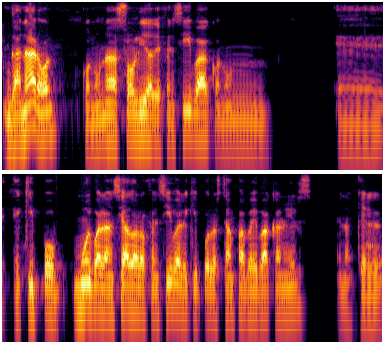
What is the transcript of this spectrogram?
ganaron con una sólida defensiva, con un eh, equipo muy balanceado a la ofensiva, el equipo de los Tampa Bay Buccaneers, en, aquel,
